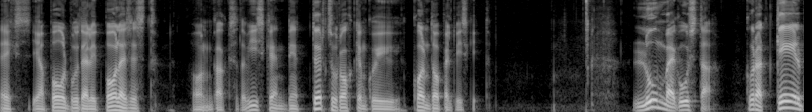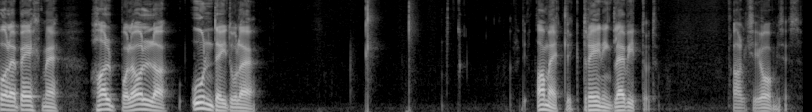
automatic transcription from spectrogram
ehk ja pool pudelit poolesest on kakssada viiskümmend, nii et törtsu rohkem kui kolm topeltviskit. lummekusta, kurat, keel pole pehme, halb pole olla, und ei tule ametlik treening läbitud algse joomises.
